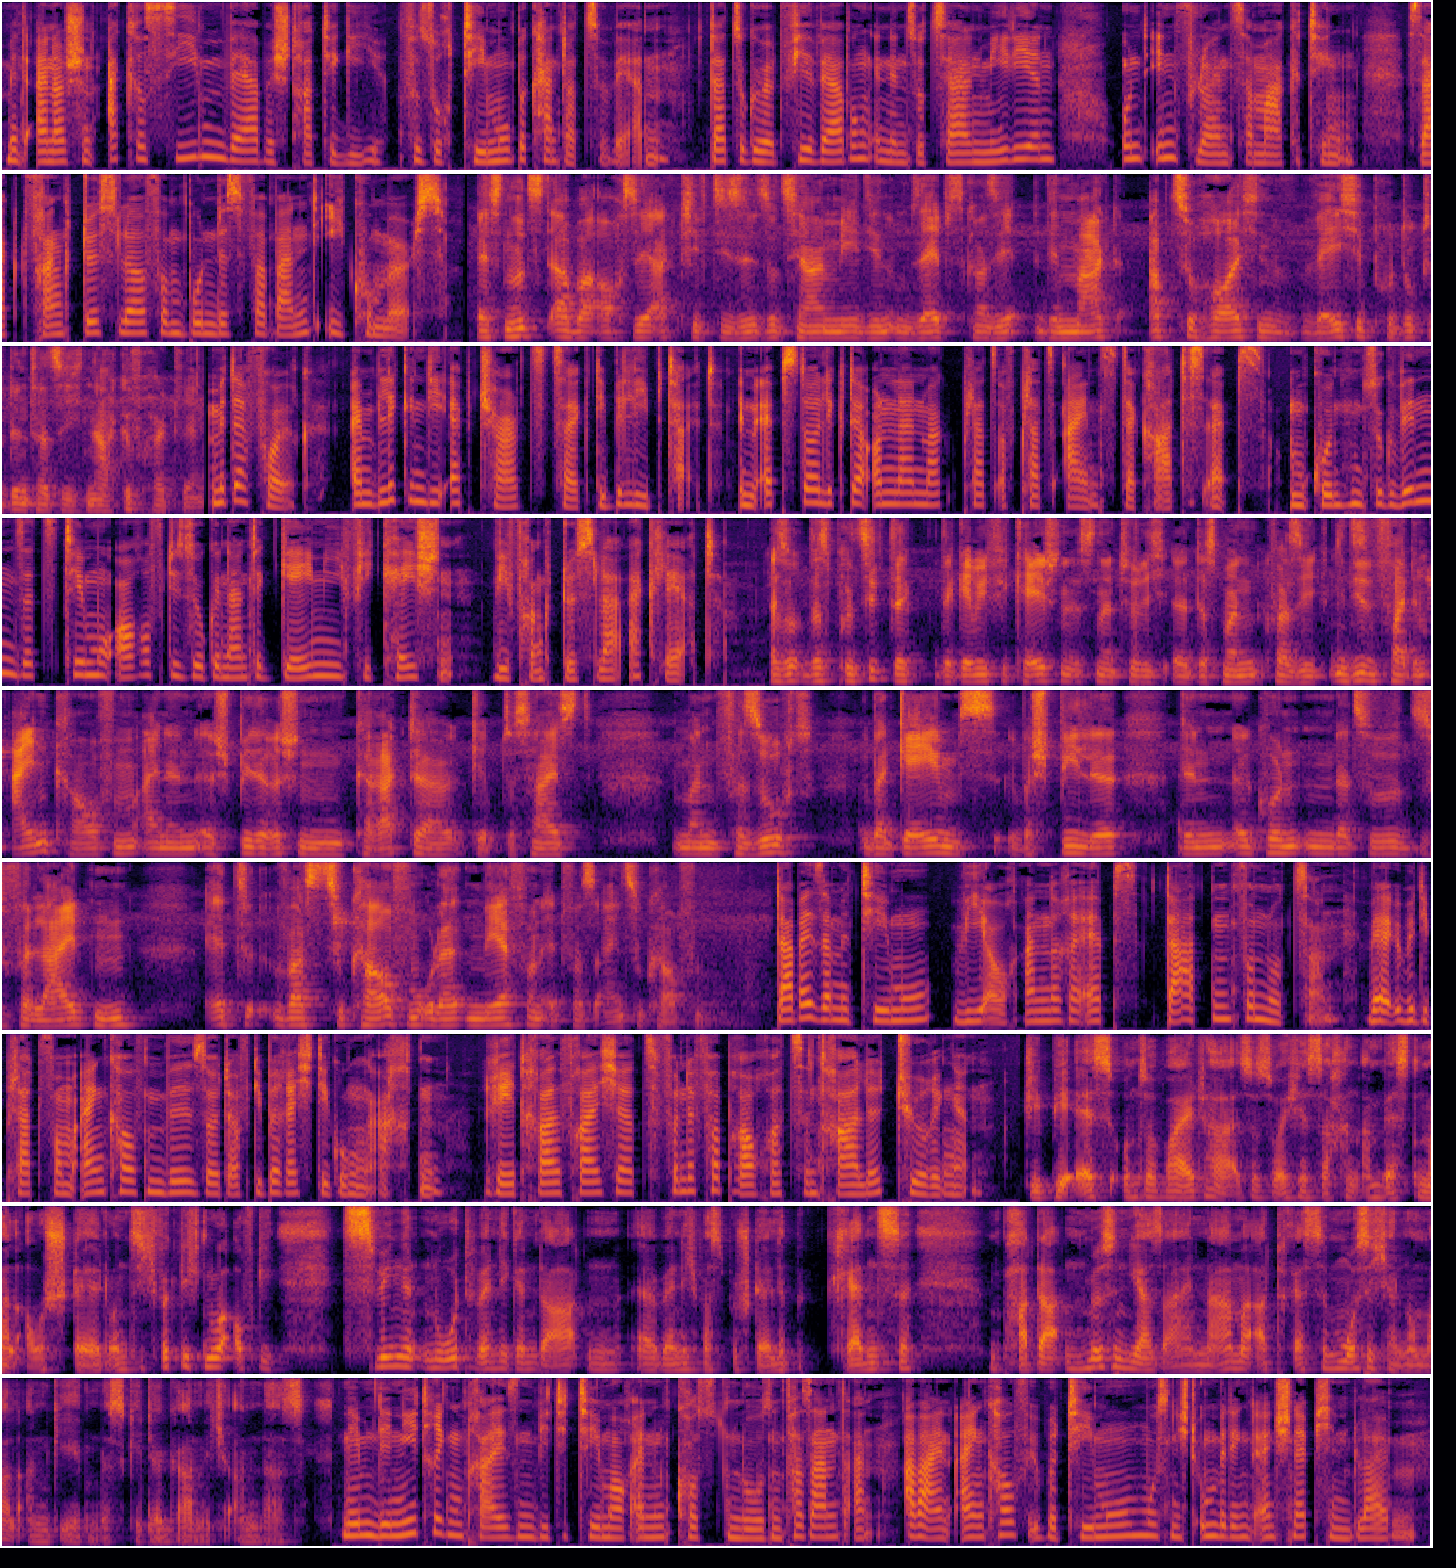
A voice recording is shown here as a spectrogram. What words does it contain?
Mit einer schon aggressiven Werbestrategie versucht Temu bekannter zu werden. Dazu gehört viel Werbung in den sozialen Medien und Influencer-Marketing, sagt Frank Düssler vom Bundesverband E-Commerce. Es nutzt aber auch sehr aktiv diese sozialen Medien, um selbst quasi den Markt abzuhorchen, welche Produkte denn tatsächlich nachgefragt werden. Mit Erfolg. Ein Blick in die App-Charts zeigt die Beliebtheit. Im App Store liegt der Online-Marktplatz auf Platz 1 der Gratis-Apps. Um Kunden zu gewinnen, setzt Temo auch auf die sogenannte Gamification, wie Frank Düssler erklärt. Also das Prinzip der, der, Gamification ist natürlich, äh, dass man quasi in diesem Fall dem Einkaufen einen äh, spielerischen Charakter gibt. Das heißt, man versucht über Games, über Spiele den äh, Kunden dazu zu verleiten, etwas zu kaufen oder mehr von etwas einzukaufen. Dabei sammelt Temu, wie auch andere Apps, Daten von Nutzern. Wer über die Plattform einkaufen will, sollte auf die Berechtigungen achten. Retral Freichertz von der Verbraucherzentrale Thüringen. GPS und so weiter, also solche Sachen am besten mal ausstellt und sich wirklich nur auf die zwingend notwendigen Daten, äh, wenn ich was bestelle, begrenze. Ein paar Daten müssen ja sein. Name, Adresse muss ich ja nun mal angeben. Das geht ja gar nicht anders. Neben den niedrigen Preisen bietet Temo auch einen kostenlosen Versand an. Aber ein Einkauf über Temo muss nicht unbedingt ein Schnäppchen bleiben.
